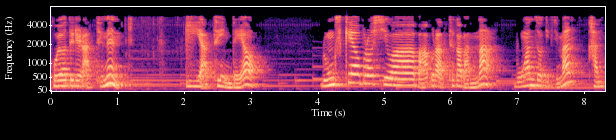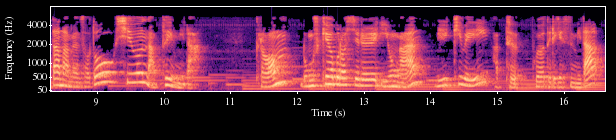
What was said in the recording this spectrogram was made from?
보여드릴 아트는 이 아트인데요. long square 브러쉬와 marble 아트가 만나 몽환적이지만 간단하면서도 쉬운 아트입니다. 그럼 long square 브러쉬를 이용한 Milky Way 아트 보여드리겠습니다.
